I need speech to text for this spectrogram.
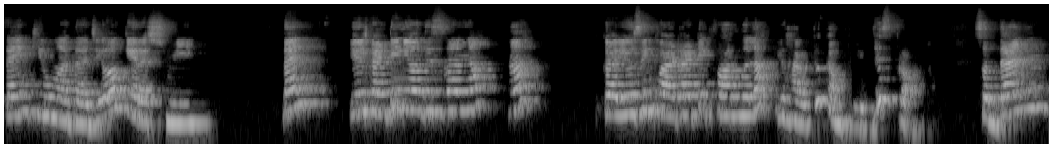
thank you mataji okay rashmi then you will continue on this one now huh Ca- Using quadratic formula you have to complete this problem. So then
